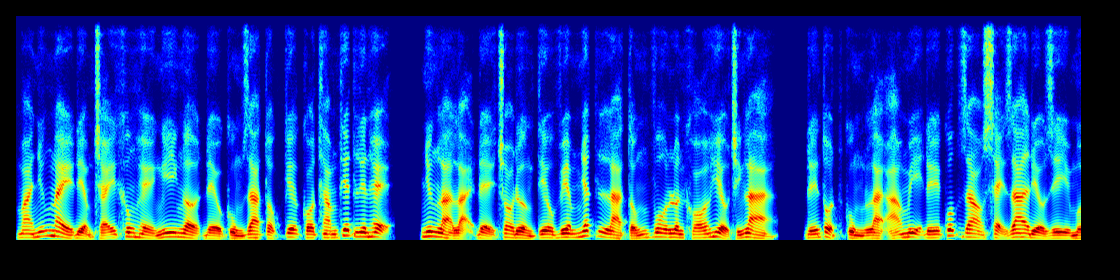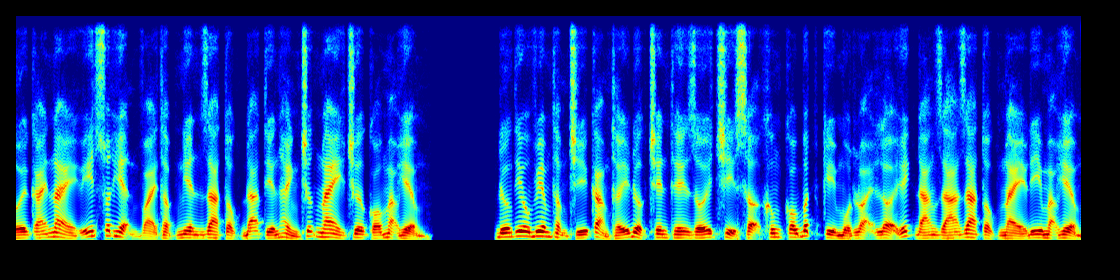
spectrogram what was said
Mà những này điểm cháy không hề nghi ngờ đều cùng gia tộc kia có tham thiết liên hệ, nhưng là lại để cho đường tiêu viêm nhất là Tống Vô Luân khó hiểu chính là, đến tột cùng là Á Mỹ đế quốc giao xảy ra điều gì mới cái này ít xuất hiện vài thập niên gia tộc đã tiến hành trước nay chưa có mạo hiểm. Đường tiêu viêm thậm chí cảm thấy được trên thế giới chỉ sợ không có bất kỳ một loại lợi ích đáng giá gia tộc này đi mạo hiểm,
